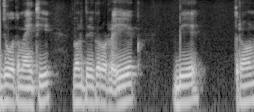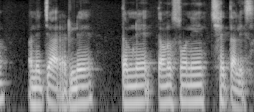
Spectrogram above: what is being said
જુઓ તમે અહીંથી ગણતરી કરો એટલે એક, બે, ત્રણ અને ચાર એટલે તમને ત્રણસો ને છેતાલીસ.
